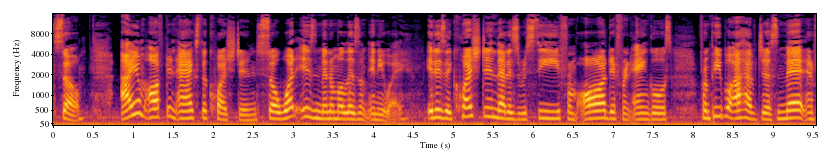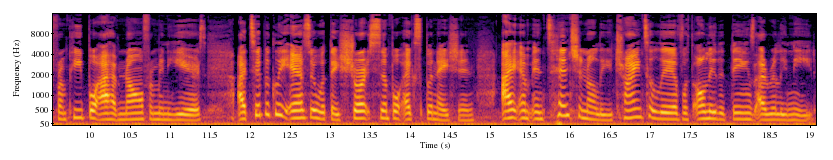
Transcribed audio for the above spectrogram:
So, I am often asked the question so, what is minimalism anyway? It is a question that is received from all different angles, from people I have just met and from people I have known for many years. I typically answer with a short, simple explanation. I am intentionally trying to live with only the things I really need,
